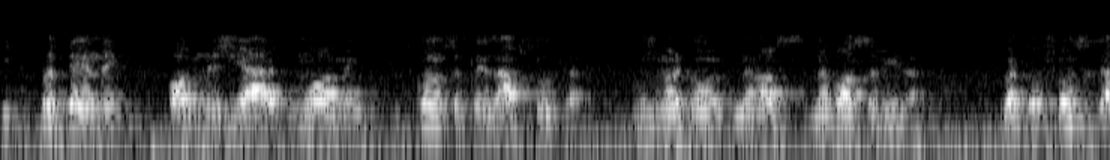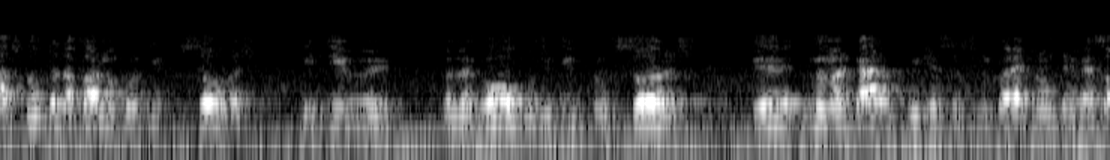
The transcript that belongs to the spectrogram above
e que pretendem homenagear um homem que, com certeza absoluta, vos marcou na, nossa, na vossa vida. Marcou-vos com certeza absoluta da forma como tive pessoas e tive pedagogos e tive professores que me marcaram, e Jesus Nicolau não teve, essa,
